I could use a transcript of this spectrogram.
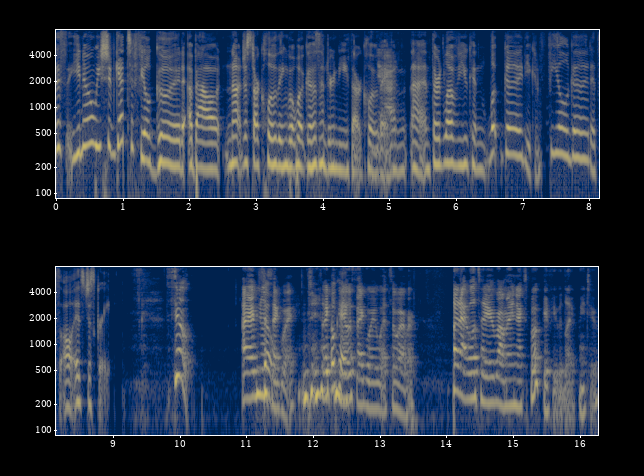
this, you know, we should get to feel good about not just our clothing, but what goes underneath our clothing. Yeah. And, uh, and Third Love, you can look good, you can feel good. It's all, it's just great. So I have no so, segue, like okay. no segue whatsoever. But I will tell you about my next book if you would like me to.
